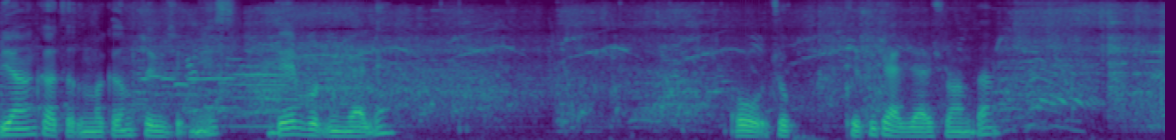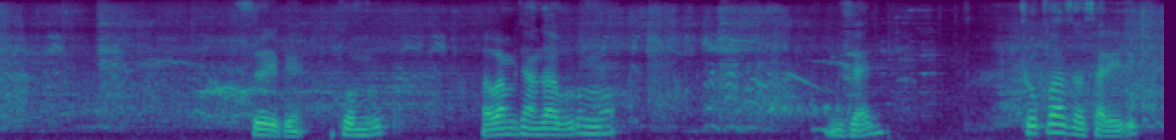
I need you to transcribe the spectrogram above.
Bir anka atalım bakalım tutabilecek miyiz? Dev goblin geldi. Oo çok kötü geldiler şu anda. Şöyle bir tomruk. Havan bir tane daha vurun mu? Güzel. Çok fazla hasar yedik.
